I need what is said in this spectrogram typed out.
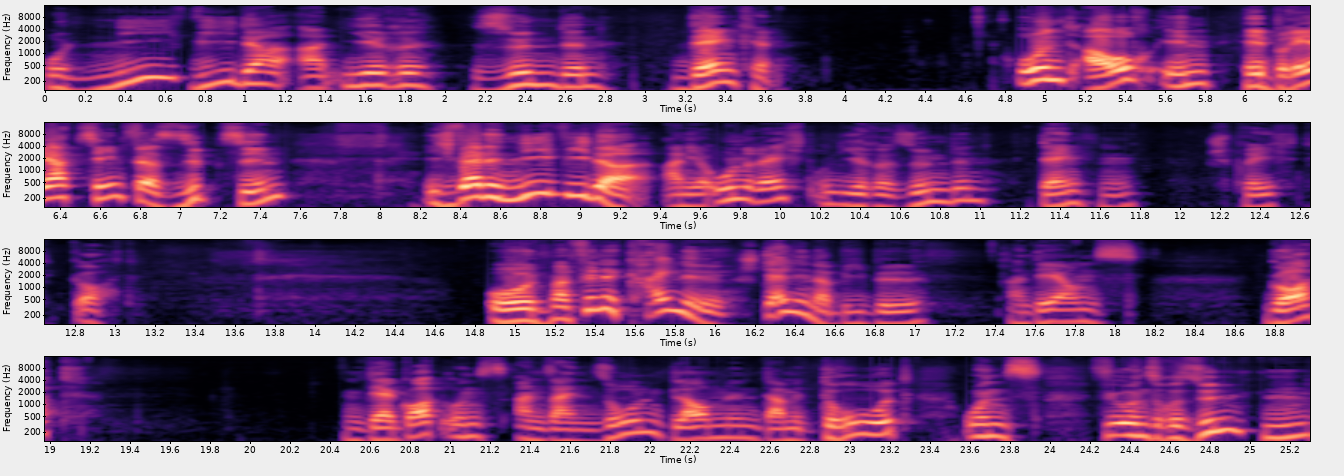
und nie wieder an ihre Sünden denken. Und auch in Hebräer 10, Vers 17, ich werde nie wieder an ihr Unrecht und ihre Sünden denken, spricht Gott. Und man findet keine Stelle in der Bibel, an der uns Gott, der Gott uns an seinen Sohn Glaubenden damit droht, uns für unsere Sünden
